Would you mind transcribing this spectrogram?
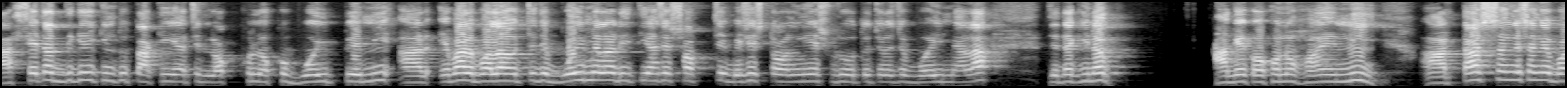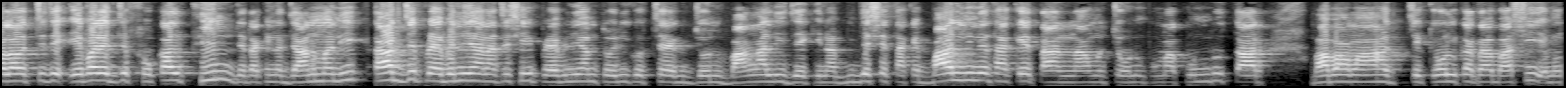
আর সেটার দিকেই কিন্তু তাকিয়ে আছে লক্ষ লক্ষ বই প্রেমী। আর এবার বলা হচ্ছে যে বই মেলার ইতিহাসে সবচেয়ে বেশি স্টল নিয়ে শুরু হতে চলেছে বই মেলা, যেটা কিনা আগে কখনো হয়নি। আর তার সঙ্গে সঙ্গে বলা হচ্ছে যে এবারের যে ফোকাল থিম যেটা কিনা জার্মানি, তার যে প্যাভিলিয়ান আছে, সেই প্যাভিলিয়ান তৈরি করছে একজন বাঙালি যে কিনা বিদেশে থাকে, বার্লিনে থাকে, তার নাম হচ্ছে অনুপমা কুন্ডু তার বাবা মা হচ্ছে কলকাতাবাসী এবং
